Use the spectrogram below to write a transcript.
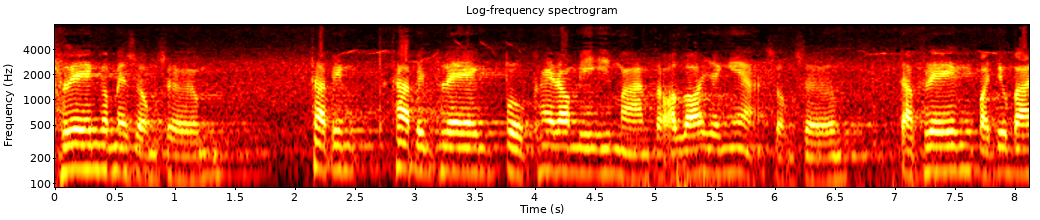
เพลงก็ไม่ส่งเสริม ถ้าเป็นถ้าเป็นเพลงปลุกให้เรามีอีมานต่ออัลลอฮ์อย่างเงี้ยส่งเสริม แต่เพลงปัจจุบัน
